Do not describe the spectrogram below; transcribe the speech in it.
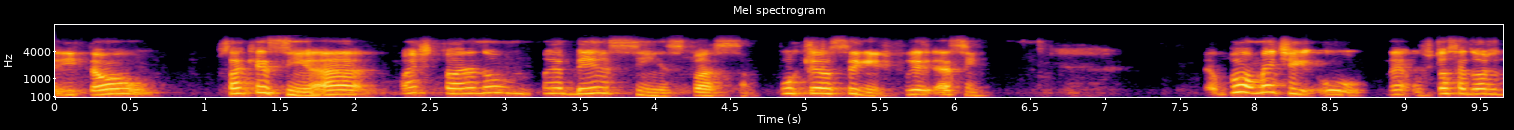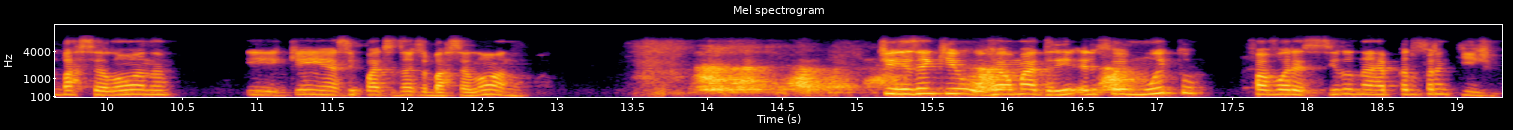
então, só que assim, a, a história não é bem assim a situação. Porque é o seguinte, porque, assim, provavelmente o, né, os torcedores do Barcelona e quem é simpatizante do Barcelona Dizem que o Real Madrid ele foi muito favorecido na época do franquismo.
